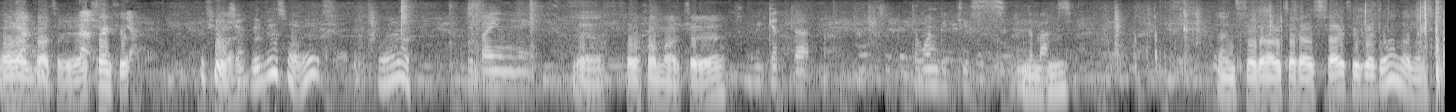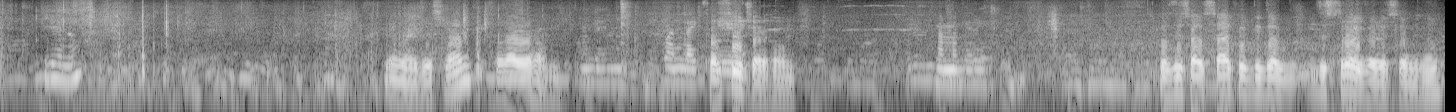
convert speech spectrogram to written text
All like battery, yeah? Battery, Thank you. yeah. If you like, but this one, yes. Why not? We buy in Yeah, for home altar, yeah? we get the the one which is in the box. Mm-hmm. And for the altar outside, you get one or no? You know? Anyway, this one for our home, And then one like for the future home. Mama Mary. Because this outside will be the, destroyed very soon, huh?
